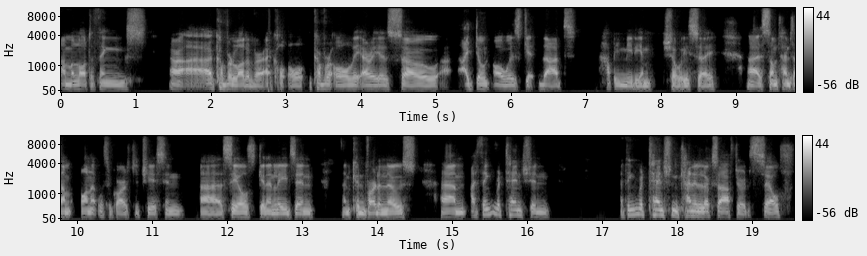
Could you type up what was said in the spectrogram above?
I'm a lot of things. I cover a lot of I cover all the areas, so I don't always get that happy medium, shall we say? Uh, sometimes I'm on it with regards to chasing uh, sales, getting leads in, and converting those. Um, I think retention. I think retention kind of looks after itself.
